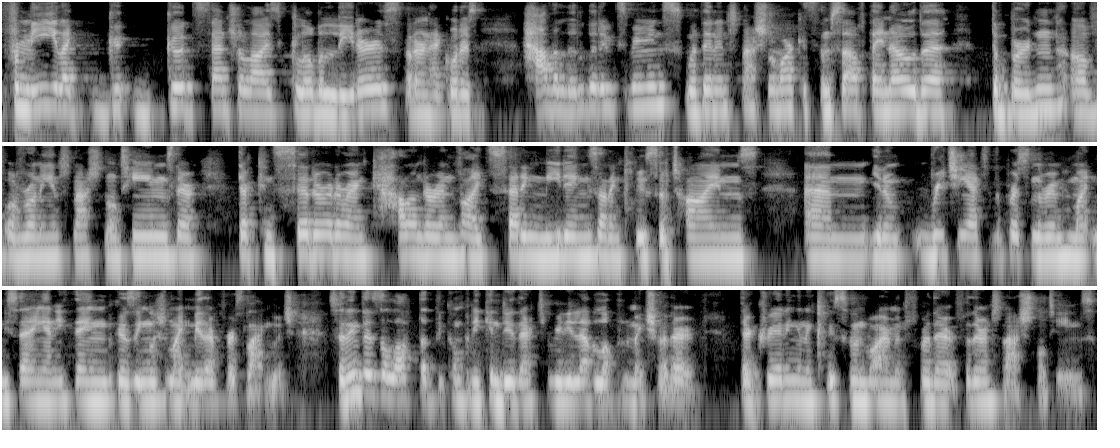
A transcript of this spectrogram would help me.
for me, like g- good centralized global leaders that are in headquarters have a little bit of experience within international markets themselves. They know the the burden of, of running international teams. They're they're considerate around calendar invites, setting meetings at inclusive times, um, you know, reaching out to the person in the room who mightn't be saying anything because English might be their first language. So I think there's a lot that the company can do there to really level up and make sure they're they're creating an inclusive environment for their for their international teams.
